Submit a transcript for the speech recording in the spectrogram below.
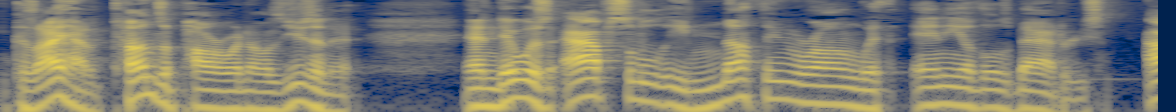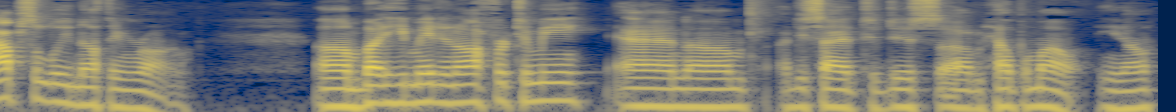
Because I had tons of power when I was using it, and there was absolutely nothing wrong with any of those batteries. Absolutely nothing wrong. Um, but he made an offer to me, and um, I decided to just um, help him out. You know,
